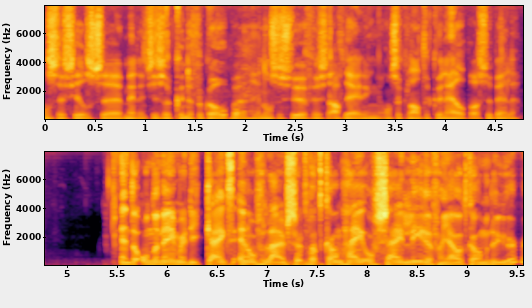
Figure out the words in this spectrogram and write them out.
onze sales managers ook kunnen verkopen. En onze serviceafdeling onze klanten kunnen helpen als ze bellen. En de ondernemer die kijkt en of luistert, wat kan hij of zij leren van jou het komende uur?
